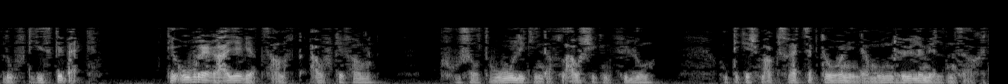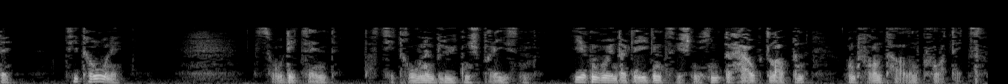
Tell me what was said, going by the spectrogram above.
luftiges Gebäck. Die obere Reihe wird sanft aufgefangen, kuschelt wohlig in der flauschigen Füllung, und die Geschmacksrezeptoren in der Mundhöhle melden sachte Zitrone. So dezent, dass Zitronenblüten sprießen, irgendwo in der Gegend zwischen Hinterhauptlappen und frontalem Kortex.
